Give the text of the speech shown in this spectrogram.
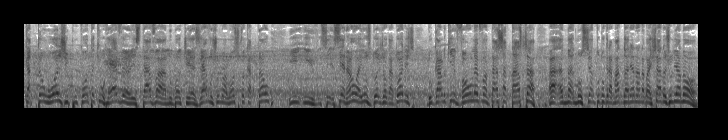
capitão hoje por conta que o Hever estava no banco de reserva. O Júnior Alonso foi capitão e, e, serão aí os dois jogadores do Galo que vão levantar essa taça a, a, no centro do gramado da Arena da Baixada, Juliano.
